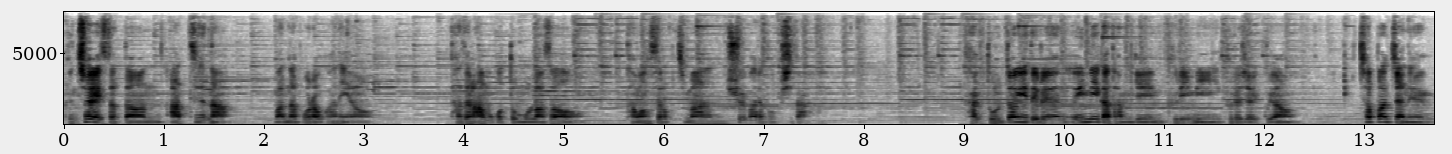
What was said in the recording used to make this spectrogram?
근처에 있었던 아트나 만나보라고 하네요. 다들 아무것도 몰라서 당황스럽지만 출발해 봅시다. 각 돌덩이들은 의미가 담긴 그림이 그려져 있고요. 첫 번째는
